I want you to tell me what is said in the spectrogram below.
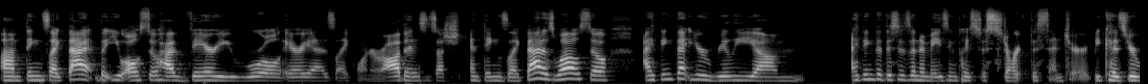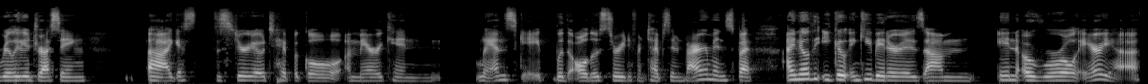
um, things like that. But you also have very rural areas like Warner Robins and such, and things like that as well. So I think that you're really, um, I think that this is an amazing place to start the center because you're really addressing, uh, I guess, the stereotypical American landscape with all those three different types of environments. But I know the Eco Incubator is um, in a rural area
